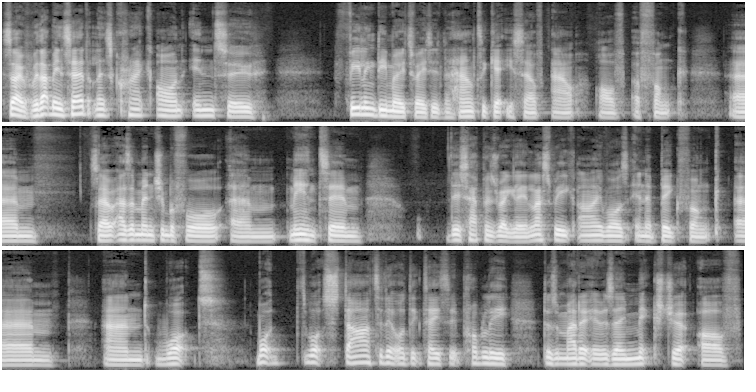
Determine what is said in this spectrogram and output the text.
So, with that being said, let's crack on into feeling demotivated and how to get yourself out of a funk. Um, so, as I mentioned before, um, me and Tim this happens regularly. And last week I was in a big funk. Um, and what what what started it or dictated it probably doesn't matter. It was a mixture of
